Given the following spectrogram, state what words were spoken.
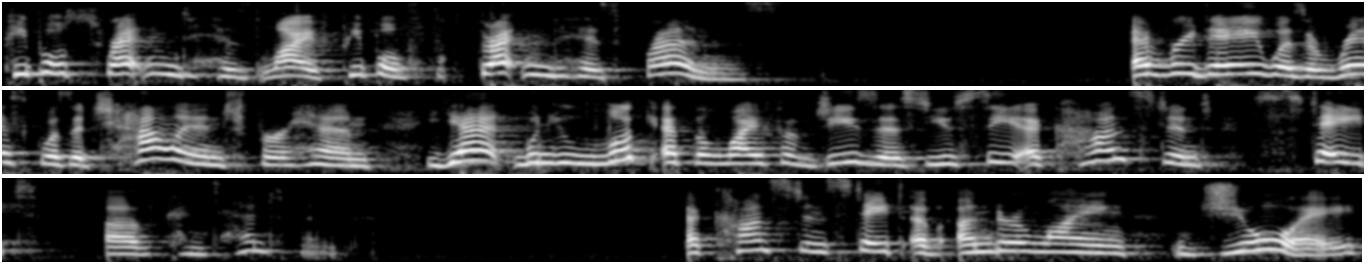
People threatened his life. People f- threatened his friends. Every day was a risk, was a challenge for him. Yet, when you look at the life of Jesus, you see a constant state of contentment, a constant state of underlying joy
